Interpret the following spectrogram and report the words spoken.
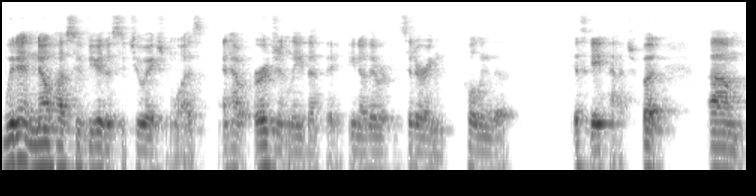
we didn't know how severe the situation was and how urgently that they, you know, they were considering pulling the escape hatch. But um,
